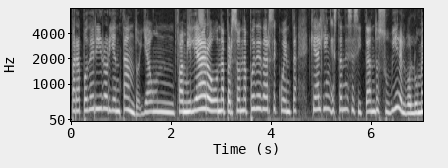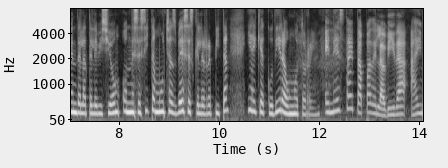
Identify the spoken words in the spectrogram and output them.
para poder ir orientando. Ya un familiar o una persona puede darse cuenta que alguien está necesitando subir el volumen de la televisión o necesita muchas veces que le repitan y hay que acudir a un otorrino. En esta etapa de la vida hay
